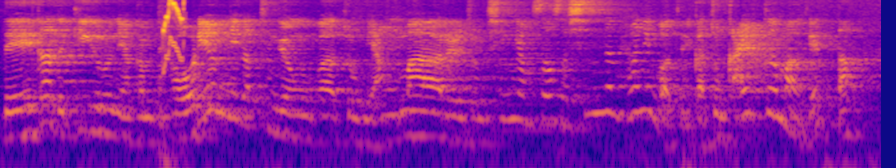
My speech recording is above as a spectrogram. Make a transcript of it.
내가 느끼기로는 약간 별이 언니 같은 경우가 좀 양말을 좀 신경 써서 신는 편인 것 같아요. 그러니까 좀 깔끔하게 딱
